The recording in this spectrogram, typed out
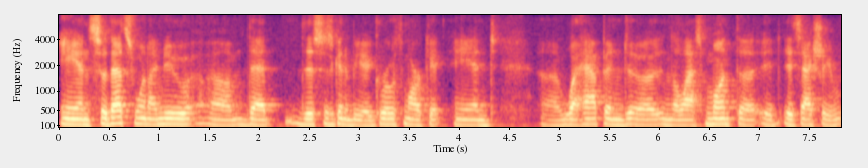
And so that's when I knew um, that this is going to be a growth market, and uh, what happened uh, in the last month, it, it's actually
